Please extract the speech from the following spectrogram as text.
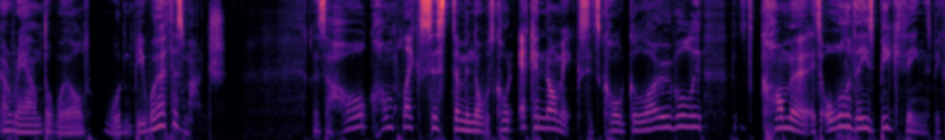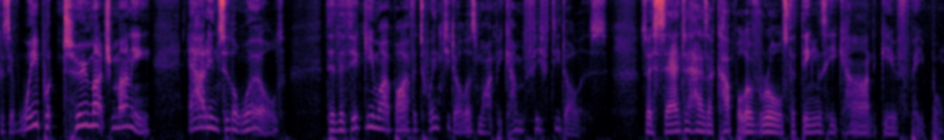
around the world wouldn't be worth as much. There's a whole complex system in the what's called economics. It's called global commerce, it's all of these big things because if we put too much money out into the world, then the thing you might buy for $20 might become $50. So Santa has a couple of rules for things he can't give people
